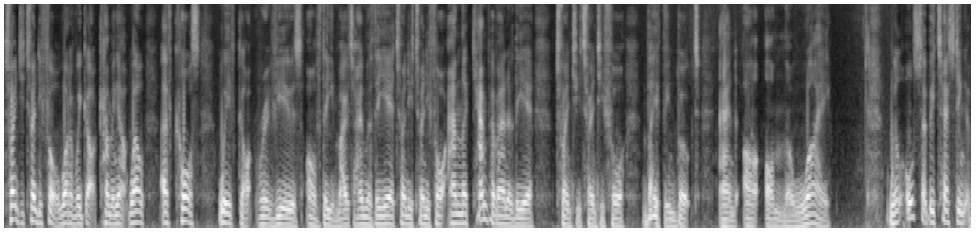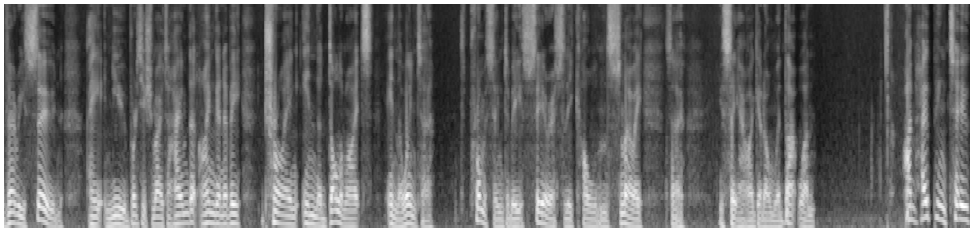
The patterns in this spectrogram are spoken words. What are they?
2024, what have we got coming up? Well, of course, we've got reviews of the Motorhome of the Year 2024 and the Campervan of the Year 2024. They've been booked and are on the way. We'll also be testing very soon a new British motorhome that I'm going to be trying in the Dolomites in the winter. It's promising to be seriously cold and snowy, so you see how I get on with that one. I'm hoping too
